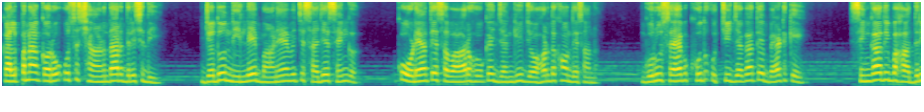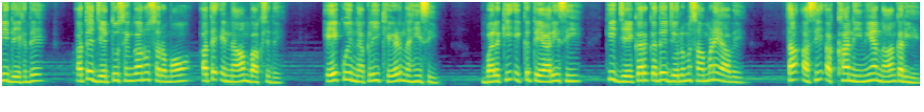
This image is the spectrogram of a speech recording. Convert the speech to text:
ਕਲਪਨਾ ਕਰੋ ਉਸ ਸ਼ਾਨਦਾਰ ਦ੍ਰਿਸ਼ ਦੀ ਜਦੋਂ ਨੀਲੇ ਬਾਣਿਆਂ ਵਿੱਚ ਸਜੇ ਸਿੰਘ ਘੋੜਿਆਂ ਤੇ ਸਵਾਰ ਹੋ ਕੇ ਜੰਗੀ ਜੌਹਰ ਦਿਖਾਉਂਦੇ ਸਨ, ਗੁਰੂ ਸਾਹਿਬ ਖੁਦ ਉੱਚੀ ਜਗ੍ਹਾ ਤੇ ਬੈਠ ਕੇ ਸਿੰਘਾਂ ਦੀ ਬਹਾਦਰੀ ਦੇਖਦੇ ਅਤੇ ਜੇਤੂ ਸਿੰਘਾਂ ਨੂੰ ਸਰਮਾਉ ਅਤੇ ਇਨਾਮ ਬਖਸ਼ਦੇ। ਇਹ ਕੋਈ ਨਕਲੀ ਖੇਡ ਨਹੀਂ ਸੀ, ਬਲਕਿ ਇੱਕ ਤਿਆਰੀ ਸੀ ਕਿ ਜੇਕਰ ਕਦੇ ਜ਼ੁਲਮ ਸਾਹਮਣੇ ਆਵੇ, ਤਾਂ ਅਸੀਂ ਅੱਖਾਂ ਨੀਵੀਆਂ ਨਾ ਕਰੀਏ।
